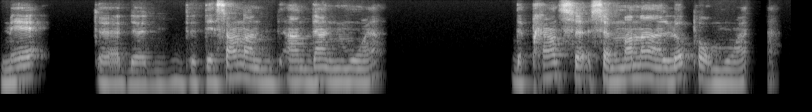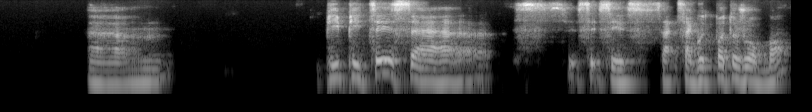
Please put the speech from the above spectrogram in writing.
Mais de, descendre en, dedans de moi, de prendre ce, moment-là pour moi, euh, tu sais, ça ça, ça goûte pas toujours bon,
